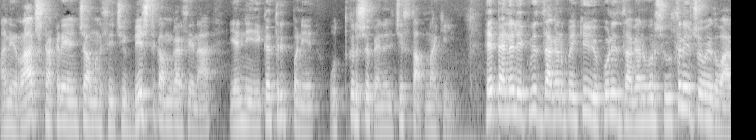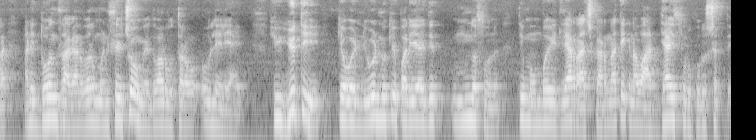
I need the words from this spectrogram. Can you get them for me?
आणि राज ठाकरे यांच्या मनसेची बेस्ट कामगार सेना यांनी एकत्रितपणे उत्कर्ष पॅनलची स्थापना केली. हे पॅनल एकवीस जागांपैकी एकोणीस जागांवर शिवसेनेचे उमेदवार आणि दोन जागांवर मनसेचे उमेदवार उतरवलेले आहेत. ही युती केवळ निवडणुकी पर्यादित नसून ती मुंबईतल्या राजकारणात एक नवा अध्याय सुरू करू शकते.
